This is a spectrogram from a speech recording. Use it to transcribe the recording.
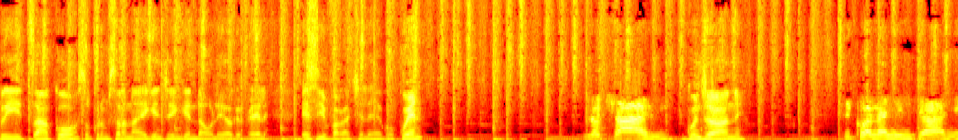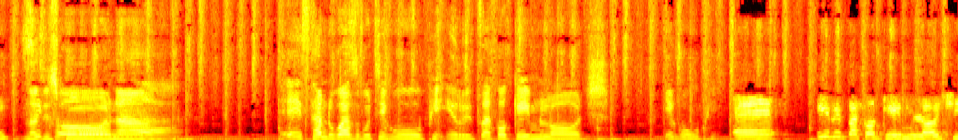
ritsako sokhulumisana naye-ke nje ngendawo leyo-ke vele esiyivakatsheleko. Gwen? Lotshani kunjani? Sikhona ninjani? Nathi sikhona eyi sithanda ukwazi ukuthi ikuphi iritsako game lodge? Ikuphi? Eh iripako game lodge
